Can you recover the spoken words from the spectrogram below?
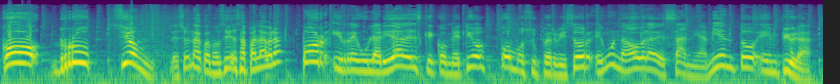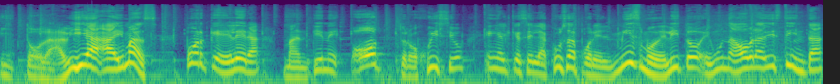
corrupción. ¿Le suena conocida esa palabra? Por irregularidades que cometió como supervisor en una obra de saneamiento en Piura. Y todavía hay más, porque el ERA mantiene otro juicio en el que se le acusa por el mismo delito en una obra distinta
